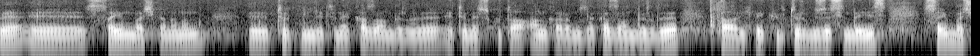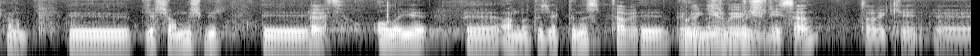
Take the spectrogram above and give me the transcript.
ve e, Sayın Başkanımın e, Türk milletine kazandırdığı, Etimeskut'a, Ankara'mıza kazandırdığı Tarih ve Kültür Müzesi'ndeyiz. Sayın Başkanım, e, yaşanmış bir e, Evet. olayı e, anlatacaktınız. Tabii. E, Bugün buyurun, 23 buyurun. Nisan. Tabii ki e,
